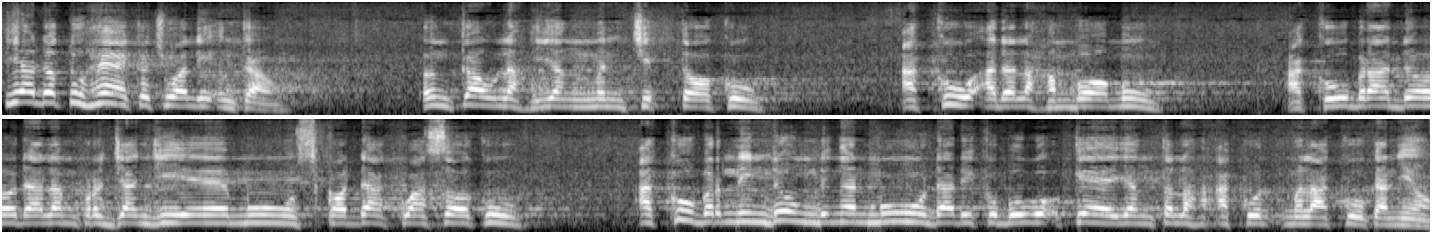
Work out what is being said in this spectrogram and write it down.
Tiada tuhan kecuali engkau. Engkaulah yang menciptaku. Aku adalah hamba-Mu. Aku berada dalam perjanjianmu sekadar kuasaku. Aku berlindung denganmu dari keburukan yang telah aku melakukannya.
